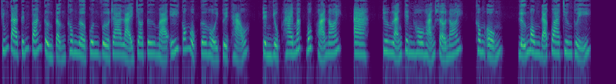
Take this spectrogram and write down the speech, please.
chúng ta tính toán tường tận không ngờ quân vừa ra lại cho tư mã ý có một cơ hội tuyệt hảo, trình dục hai mắt bốc hỏa nói, a trương lãng kinh hô hoảng sợ nói, không ổn, lữ mông đã qua chương thủy,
